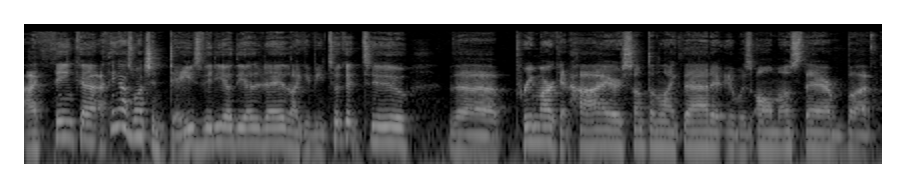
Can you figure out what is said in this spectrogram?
I think uh, I think I was watching Dave's video the other day. Like if you took it to the pre-market high or something like that, it, it was almost there. But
